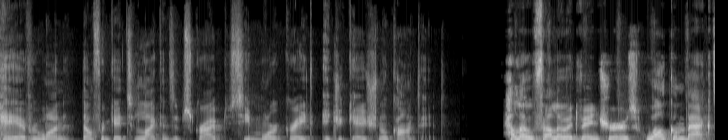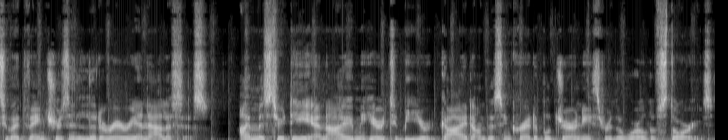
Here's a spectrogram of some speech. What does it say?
Hey everyone, don't forget to like and subscribe to see more great educational content. Hello, fellow adventurers. Welcome back to Adventures in Literary Analysis. I'm Mr. D, and I am here to be your guide on this incredible journey through the world of stories.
